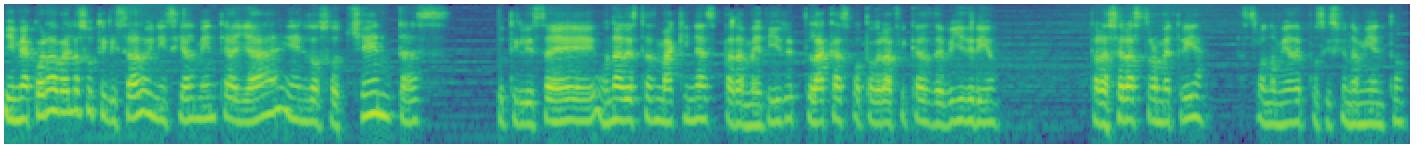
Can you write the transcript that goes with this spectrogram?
Y me acuerdo haberlos utilizado inicialmente allá en los 80s. Utilicé una de estas máquinas para medir placas fotográficas de vidrio, para hacer astrometría, astronomía de posicionamiento.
